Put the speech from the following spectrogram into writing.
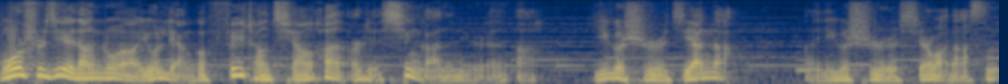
《魔兽世界》当中啊，有两个非常强悍而且性感的女人啊，一个是吉安娜啊，一个是希尔瓦纳斯。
